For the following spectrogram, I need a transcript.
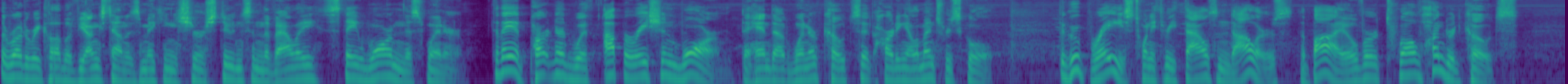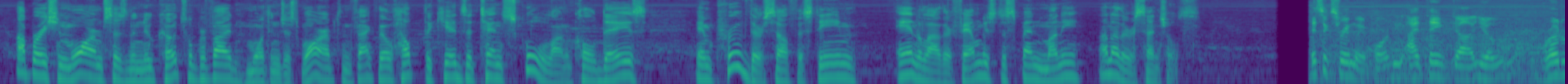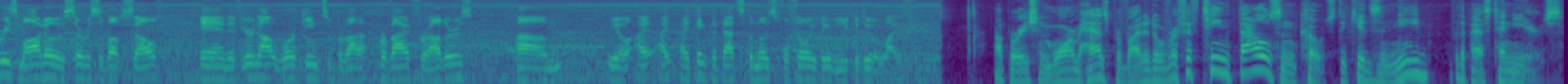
The Rotary Club of Youngstown is making sure students in the valley stay warm this winter. Today it partnered with Operation Warm to hand out winter coats at Harding Elementary School. The group raised $23,000 to buy over 1,200 coats. Operation Warm says the new coats will provide more than just warmth. In fact, they'll help the kids attend school on cold days, improve their self esteem, and allow their families to spend money on other essentials. It's extremely important. I think, uh, you know, Rotary's motto is service above self. And if you're not working to provide, provide for others, um, you know, I, I think that that's the most fulfilling thing that you could do in life. Operation Warm has provided over 15,000 coats to kids in need for the past 10 years.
